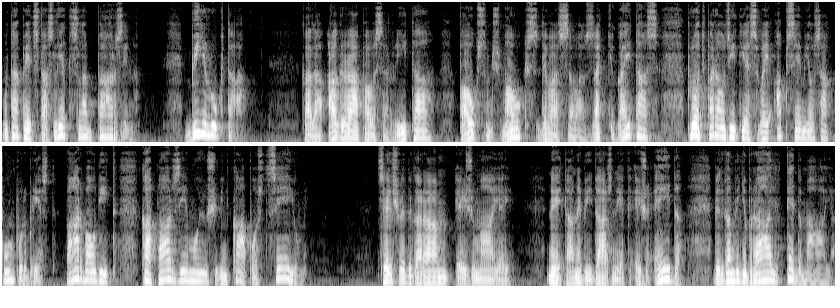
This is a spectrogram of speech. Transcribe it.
un tāpēc tās lietas labi pārzina. Bija lūk tā. Kādā agrā pavasara rītā Pauks un Šmauks devās savās zaķu gaitās, proti paraudzīties, vai apsēm jau sāk pumpuru briest, pārbaudīt, kā pārziemojuši viņa kāpostu sējumi. Ceļš veda garām ežu mājai. Nē, tā nebija dārznieka eža eida, bet gan viņa brāļa Teda māja.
